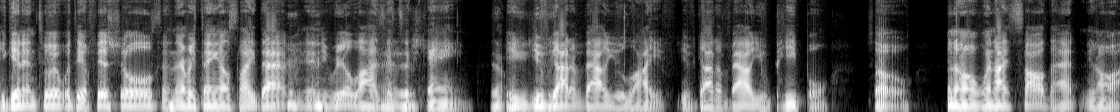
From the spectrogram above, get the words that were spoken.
you get into it with the officials and everything else like that, and then you realize Yeah, it's it a game. You, you've got to value life. You've got to value people. So you know, when I saw that, you know,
